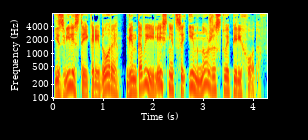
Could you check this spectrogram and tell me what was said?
извилистые коридоры, винтовые лестницы и множество переходов.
